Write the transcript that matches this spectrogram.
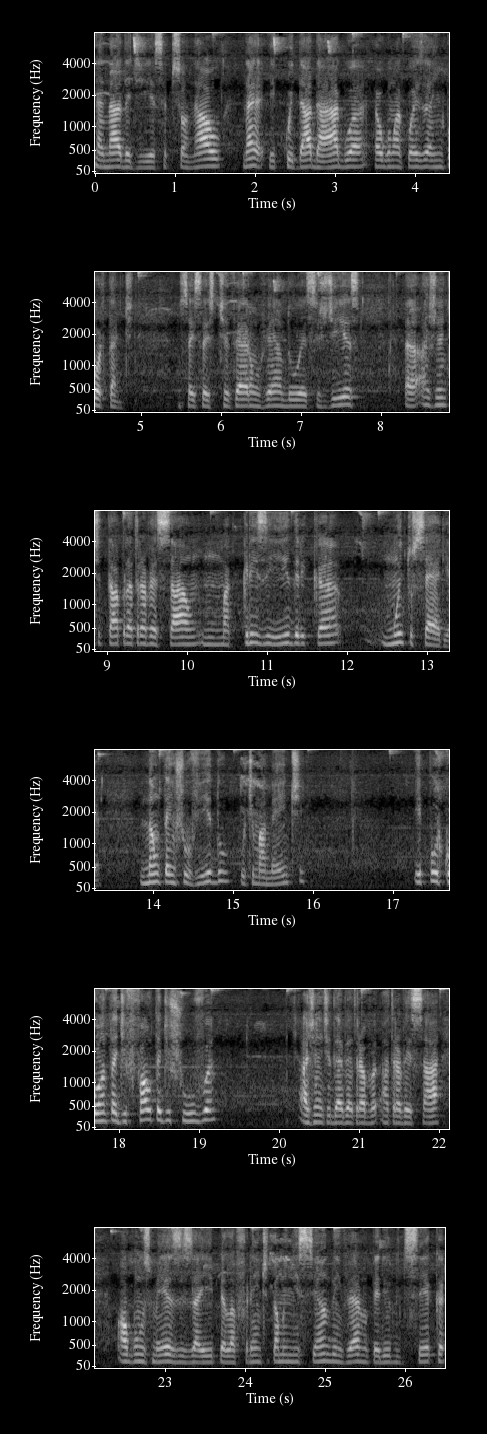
Não é nada de excepcional, né? e cuidar da água é alguma coisa importante. Não sei se vocês estiveram vendo esses dias, eh, a gente está para atravessar uma crise hídrica muito séria. Não tem chovido ultimamente, e por conta de falta de chuva, a gente deve atravessar alguns meses aí pela frente, estamos iniciando o inverno, período de seca,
